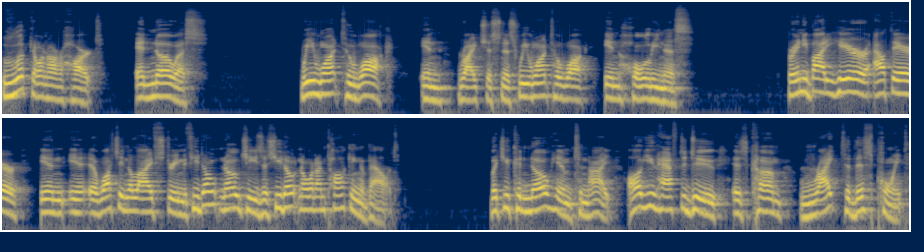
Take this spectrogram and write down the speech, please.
Look on our heart and know us. We want to walk in righteousness, we want to walk in holiness. For anybody here out there, in, in uh, watching the live stream, if you don't know Jesus, you don't know what I'm talking about. But you can know him tonight. All you have to do is come right to this point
